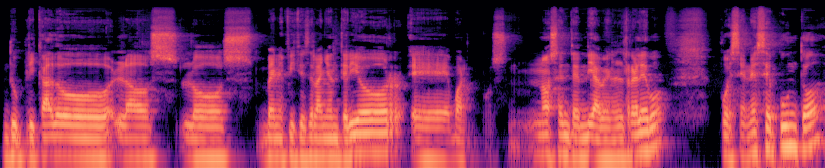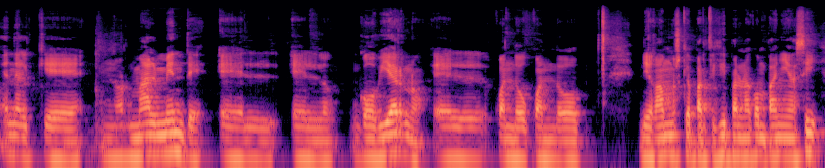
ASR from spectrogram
duplicado los, los, beneficios del año anterior, eh, bueno, pues no se entendía bien el relevo, pues en ese punto en el que normalmente el, gobierno, el, cuando, cuando digamos que participa en una compañía así,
